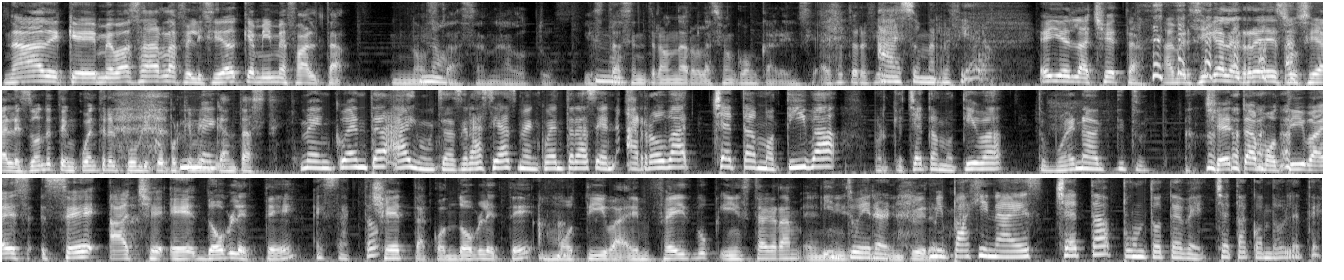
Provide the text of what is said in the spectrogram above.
Nada de que me vas a dar la felicidad que a mí me falta. No, No. estás sanado tú. Y estás entrando en una relación con carencia. ¿A eso te refieres? A eso me refiero. Ella es la cheta. A ver, sígala en redes sociales. ¿Dónde te encuentra el público? Porque me, Me- encantaste. Me encuentra, ay, muchas gracias, me encuentras en arroba cheta motiva, porque cheta motiva tu buena actitud. Cheta Motiva es C-H-E-T. Exacto. Cheta con doble T. Motiva en Facebook, Instagram, en, Y Twitter. en Twitter. Mi página es cheta.tv, cheta con doble T.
